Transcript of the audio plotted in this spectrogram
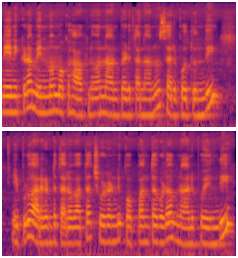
నేను ఇక్కడ మినిమం ఒక హాఫ్ అన్ అవర్ నానపెడతాను. సరిపోతుంది. ఇప్పుడు అరగంట తర్వాత చూడండి పప్పు అంతా కూడా నానిపోయింది.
